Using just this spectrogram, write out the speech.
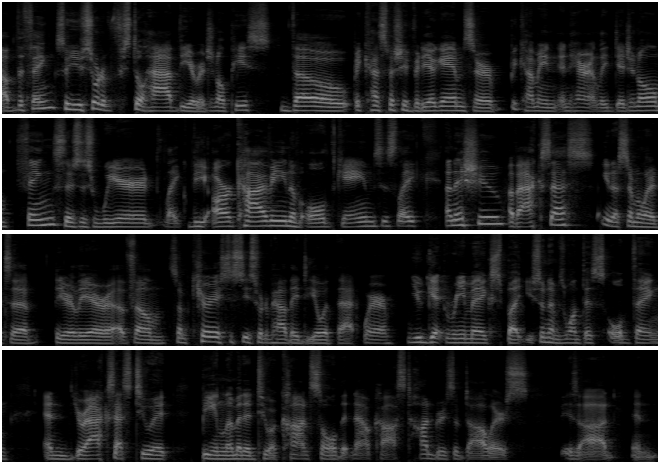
of the thing. So you sort of still have the original piece, though, because especially video games are becoming inherently digital things, there's this weird, like, the archiving of old games is like an issue of access, you know, similar to the early era of film. So I'm curious to see sort of how they deal with that, where you get remakes, but you sometimes want this old thing and your access to it being limited to a console that now costs hundreds of dollars is odd and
